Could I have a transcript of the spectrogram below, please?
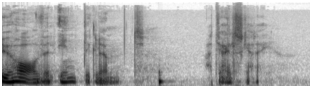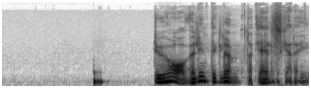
du har väl inte glömt att jag älskar dig? Du har väl inte glömt att jag älskar dig?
